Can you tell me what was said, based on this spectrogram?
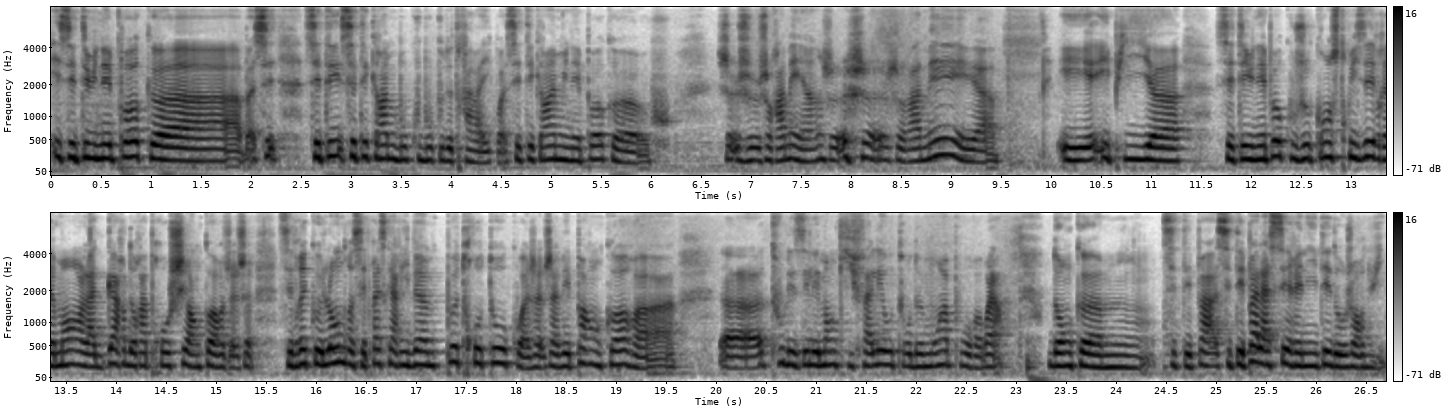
Et c'était une époque, euh, bah, c'était, c'était quand même beaucoup, beaucoup de travail. Quoi. C'était quand même une époque, euh, je, je, ramais, hein, je, je, ramais. Euh, et, et puis, c'était une époque où je construisais vraiment la garde rapprochée encore. c'est vrai que Londres, c'est presque arrivé un peu trop tôt. Quoi. J'avais pas encore tous les éléments qu'il fallait autour de moi pour... voilà. Donc, c'était pas, c'était pas la sérénité d'aujourd'hui.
